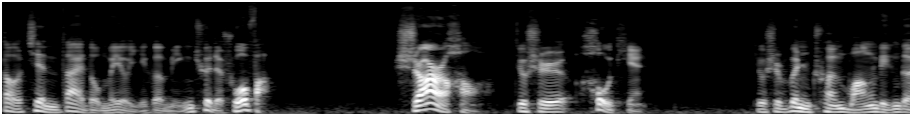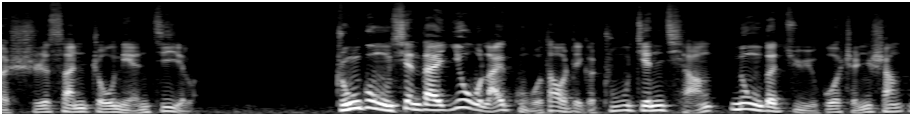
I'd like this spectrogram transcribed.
到现在都没有一个明确的说法。十二号就是后天，就是汶川亡灵的十三周年祭了。中共现在又来鼓捣这个朱坚强，弄得举国神伤。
